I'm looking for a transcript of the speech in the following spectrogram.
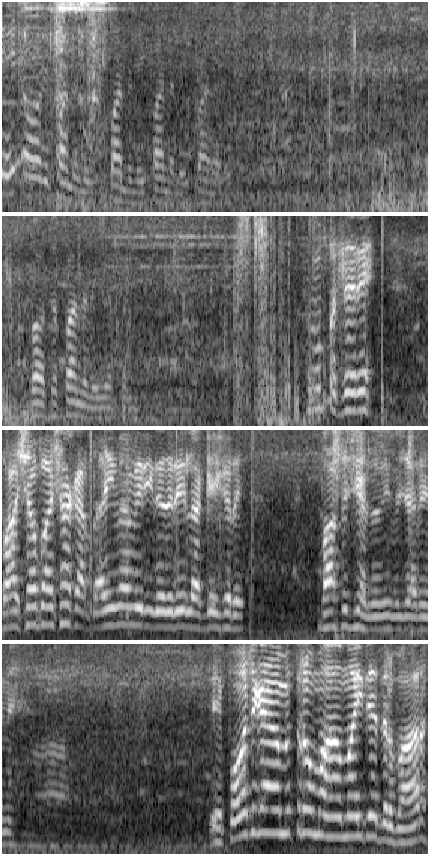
ਇਹ ਆ ਦੇ ਭੰਨ ਲਈ ਭੰਨ ਲਈ ਭੰਨ ਲਈ ਭੰਨ ਲਈ। ਬਸ ਭੰਨ ਲਈ ਆਪਾਂ ਉਹ ਬਥੇਰੇ ਬਾਦਸ਼ਾਹ ਬਾਦਸ਼ਾਹ ਕਰਦਾ ਸੀ ਮੈਂ, ਮੇਰੀ ਨਜ਼ਰੇ ਲੱਗ ਗਈ ਖਰੇ। ਬੱਸ ਛੱਡ ਲਈ ਵਿਚਾਰੇ ਨੇ। ਤੇ ਪਹੁੰਚ ਗਿਆ ਮਿੱਤਰੋ ਮਹਾਮਾਈ ਦੇ ਦਰਬਾਰ।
